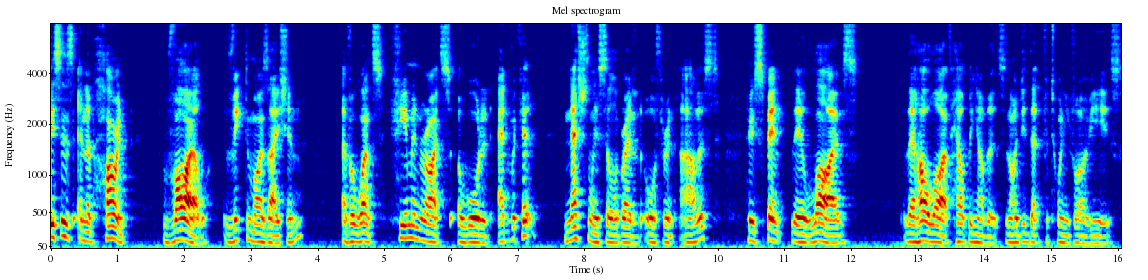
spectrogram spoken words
This is an abhorrent, vile victimisation of a once human rights awarded advocate, nationally celebrated author and artist who spent their lives, their whole life helping others. And I did that for 25 years.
